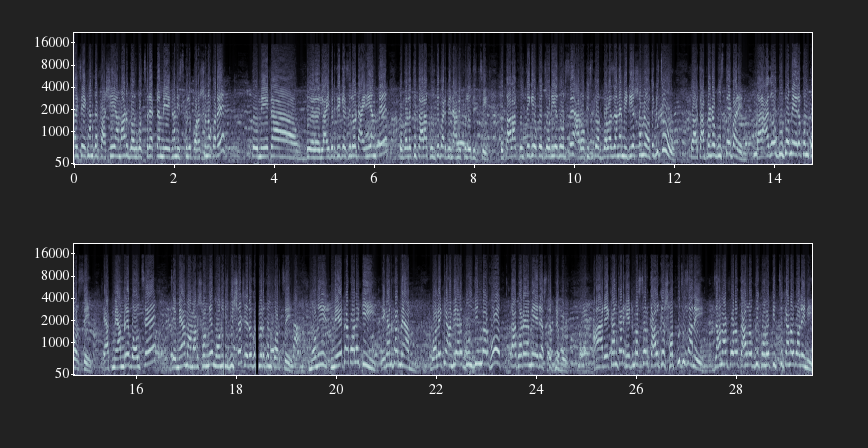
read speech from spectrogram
হয়েছে এখানকার পাশেই আমার, দশ বছরের একটা মেয়ে এখানে স্কুলে পড়াশোনা করে। তো মেয়েটা লাইব্রেরিতে গেছিল ডায়েরি আনতে। তো বলে, তুই তালা খুলতে পারবি না, আমি খুলে দিচ্ছি। তো তালা খুলতে গিয়ে ওকে জড়িয়ে ধরছে আরও কিছু তো বলা যায় না মিডিয়ার সামনে অত কিছু? তো আর আপনারা বুঝতেই পারেন, তার আগেও দুটো মেয়ে এরকম করছে। এক ম্যাম রে বলছে যে, ম্যাম, আমার সঙ্গে মনীষ বিশ্বাস এরকম এরকম করছে। মনীষ, মেয়েটা বলে কি, এখানকার ম্যাম, বলে কি, আমি আর দুই, তিনবার হোক, তারপরে আমি এর স্টেপ নেব। আর এখানকার হেডমাস্টার কালকে সবকিছু জানে। জানার পরও কাল অব্দি কোনো কিচ্ছু কেন বলেনি?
